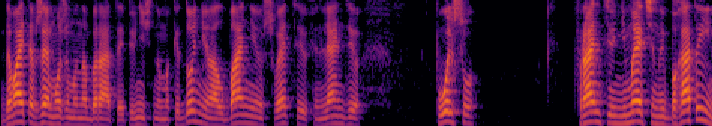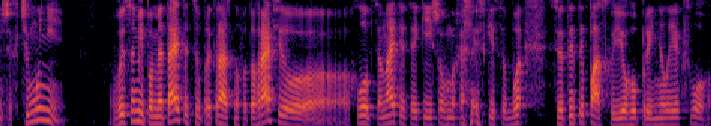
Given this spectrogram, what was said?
Давайте вже можемо набирати Північну Македонію, Албанію, Швецію, Фінляндію, Польщу, Францію, Німеччину і багато інших. Чому ні? Ви самі пам'ятаєте цю прекрасну фотографію хлопця натівця, який йшов в Михайлівський собор святити Пасху, його прийняли як свого.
